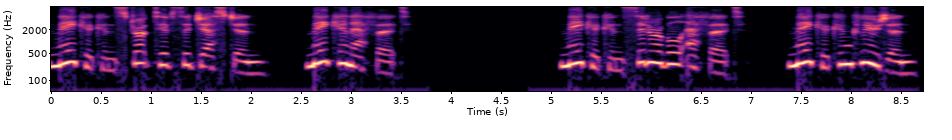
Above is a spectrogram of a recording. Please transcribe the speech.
Make a constructive suggestion. Make an effort. Make a considerable effort. Make a conclusion.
